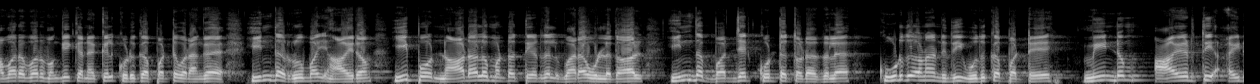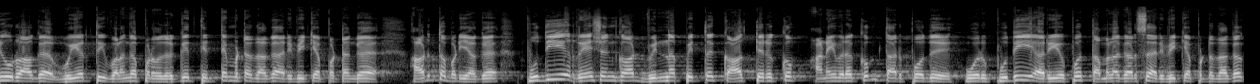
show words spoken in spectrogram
அவரவர் வங்கி கணக்கில் கொடுக்கப்பட்டு வராங்க. இந்த ரூபாய் ஆயிரம் இப்போ நாடாளுமன்ற தேர்தல் வர உள்ளதால் இந்த பட்ஜெட் கூட்டத்தொடரில் கூடுதலான நிதி ஒதுக்கப்பட்டு மீண்டும் ஆயிரத்தி ஐநூறாக உயர்த்தி வழங்கப்படுவதற்கு திட்டமிட்டதாக அறிவிக்கப்பட்டாங்க. அடுத்தபடியாக புதிய ரேஷன் கார்டு விண்ணப்பித்து காத்திருக்கும் அனைவருக்கும் தற்போது ஒரு புதிய அறிவிப்பு தமிழக அரசு அறிவிக்கப்பட்டதாக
